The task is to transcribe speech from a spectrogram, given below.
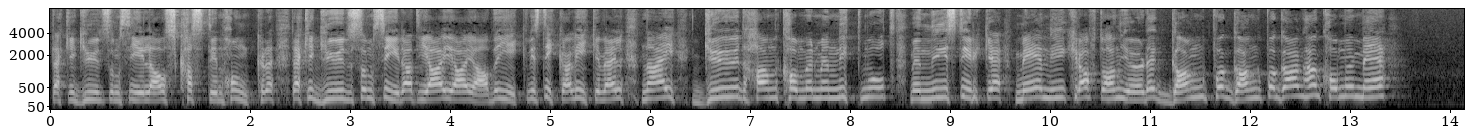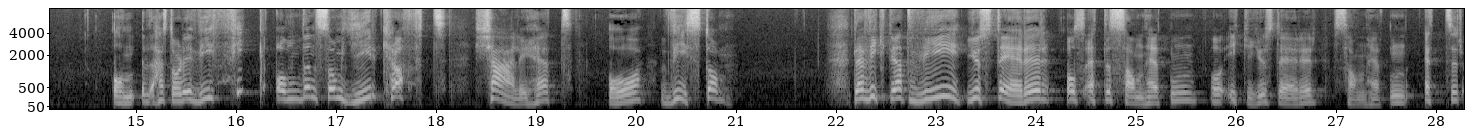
Det er ikke Gud som sier 'la oss kaste inn håndkle'. Det er ikke Gud som sier at 'ja, ja, ja, det gikk visst ikke allikevel'. Nei, Gud han kommer med nytt mot, med ny styrke, med ny kraft, og han gjør det gang på gang på gang. Han kommer med her står det vi fikk ånden som gir kraft, kjærlighet og visdom. Det er viktig at vi justerer oss etter sannheten, og ikke justerer sannheten etter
